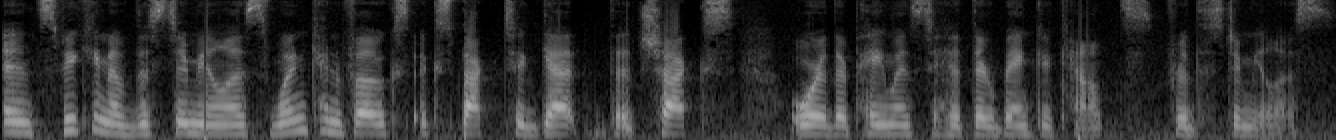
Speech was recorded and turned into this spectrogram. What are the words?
And speaking of the stimulus, when can folks expect to get the checks or the payments to hit their bank accounts for the stimulus?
